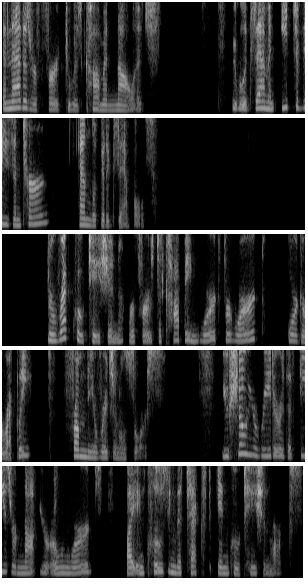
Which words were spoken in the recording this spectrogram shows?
and that is referred to as common knowledge. We will examine each of these in turn and look at examples. Direct quotation refers to copying word for word or directly from the original source. You show your reader that these are not your own words by enclosing the text in quotation marks.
